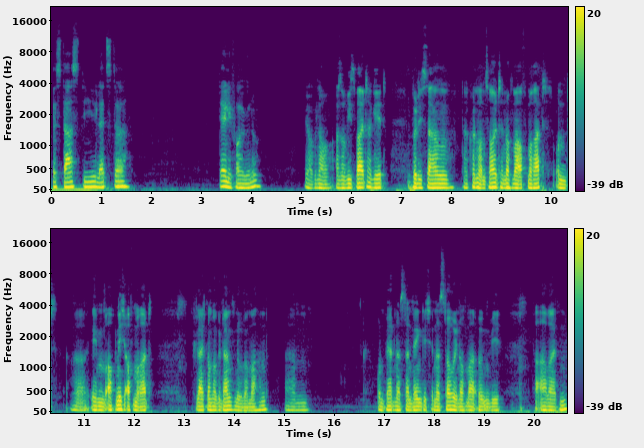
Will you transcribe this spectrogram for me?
ist das die letzte Daily-Folge, ne? Ja, genau. Also wie es weitergeht, würde ich sagen, da können wir uns heute nochmal auf dem Rad und äh, eben auch nicht auf dem Rad vielleicht nochmal Gedanken drüber machen. Ähm, und werden das dann, denke ich, in der Story nochmal irgendwie verarbeiten.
